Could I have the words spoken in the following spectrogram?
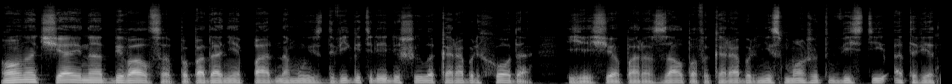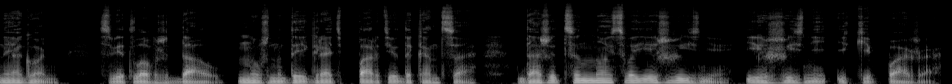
Он отчаянно отбивался, попадание по одному из двигателей лишило корабль хода, еще пара залпов и корабль не сможет ввести ответный огонь. Светлов ждал. Нужно доиграть партию до конца, даже ценой своей жизни и жизни экипажа.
